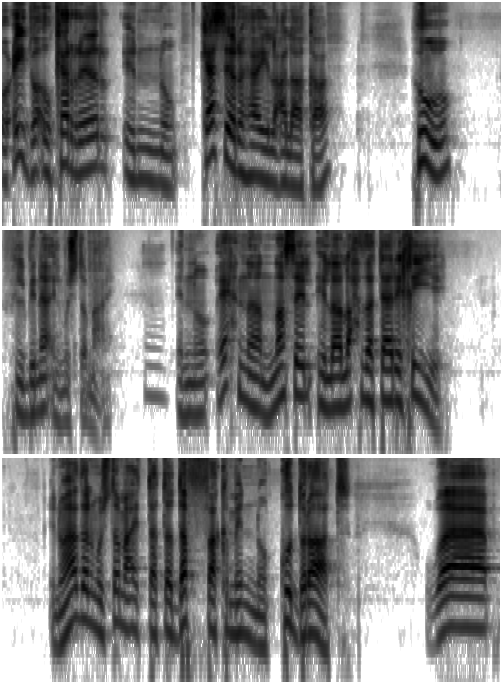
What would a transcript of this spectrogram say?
أعيد وأكرر إنه كسر هاي العلاقة هو في البناء المجتمعي. إنه إحنا نصل إلى لحظة تاريخية. إنه هذا المجتمع تتدفق منه قدرات و آه،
